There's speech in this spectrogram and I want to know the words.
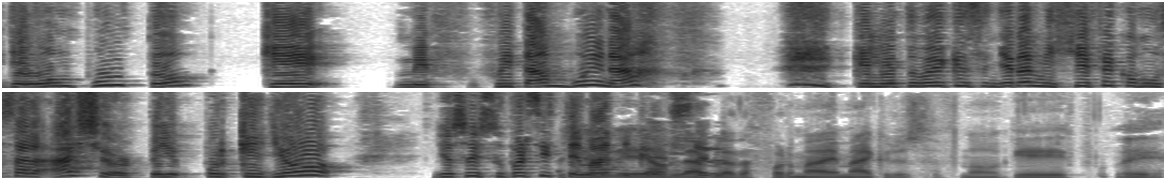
llegó un punto que me fui tan buena que le tuve que enseñar a mi jefe cómo usar Azure, porque yo, yo soy súper sistemática. Es la plataforma de Microsoft, ¿no? Que eh,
